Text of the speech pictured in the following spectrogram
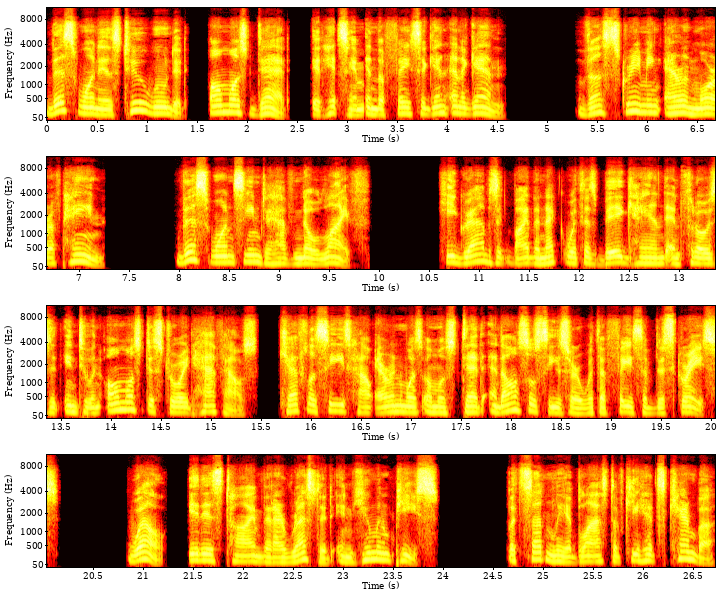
This one is too wounded, almost dead, it hits him in the face again and again. Thus screaming Eren more of pain. This one seemed to have no life. He grabs it by the neck with his big hand and throws it into an almost destroyed half-house. Kefla sees how Eren was almost dead and also sees her with a face of disgrace. Well, it is time that I rested in human peace. But suddenly a blast of ki hits Kamba,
